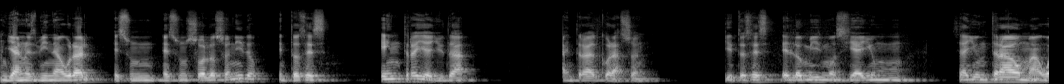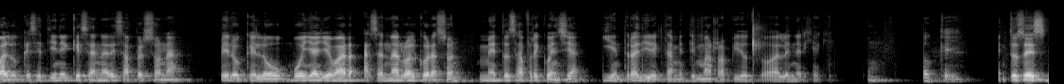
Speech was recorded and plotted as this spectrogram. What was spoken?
ya no es binaural, es un, es un solo sonido. Entonces entra y ayuda a entrar al corazón. Y entonces es lo mismo, si hay un, si hay un trauma o algo que se tiene que sanar esa persona, pero que lo voy a llevar a sanarlo al corazón, meto esa frecuencia y entra directamente más rápido toda la energía aquí. Ok. Entonces,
